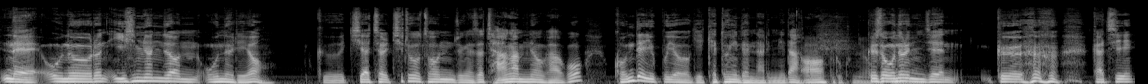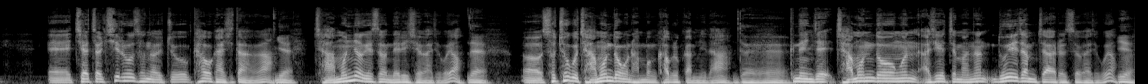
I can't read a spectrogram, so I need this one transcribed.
네, 오늘은 20년 전 오늘이요. 그 지하철 7호선 중에서 장암역하고 건대 입구역이 개통이 된 날입니다. 아, 그렇군요. 그래서 오늘은 이제 그 같이 에, 지하철 7호선을 쭉 타고 가시다가 예. 잠원역에서 내리셔가지고요. 네. 어, 서초구 잠원동을 한번 가볼까 합니다. 네. 근데 이제 잠원동은 아시겠지만은 누에잠자를 써가지고요. 예.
